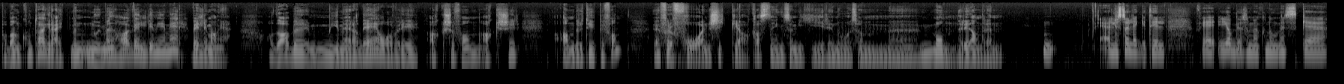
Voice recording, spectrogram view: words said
på bankkonto er greit. Men nordmenn har veldig mye mer. Veldig mange. Og da bør mye mer av det over i aksjefond, aksjer, andre typer fond. Eh, for å få en skikkelig avkastning som gir noe som eh, monner i den andre enden jeg har lyst til å legge til, for jeg jobber jo som økonomisk eh,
